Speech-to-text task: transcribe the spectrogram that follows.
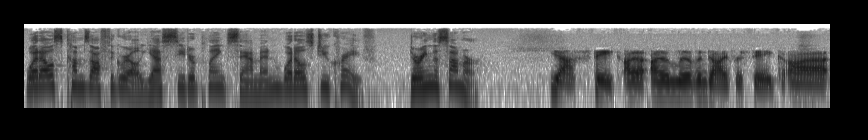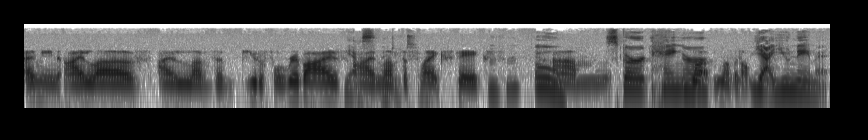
What else comes off the grill? Yes, cedar plank salmon. What else do you crave during the summer? yeah, steak. I, I live and die for steak. Uh, I mean, I love, I love the beautiful ribeyes. Yes, I I love do the too. flank steaks. Oh, Um, skirt, hanger. lo- love it all. Yeah, you name it.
